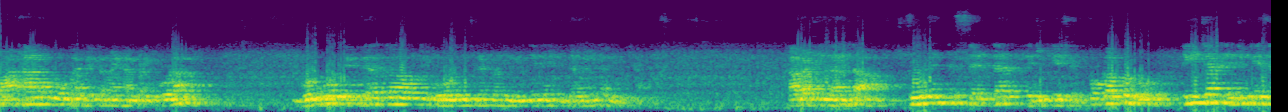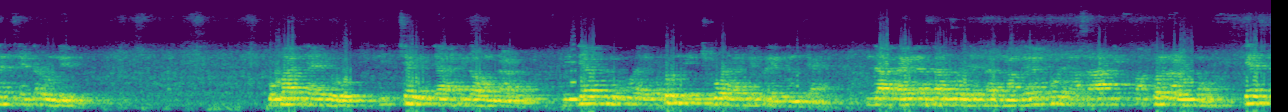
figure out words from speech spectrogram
పాఠాలకు పరిమితమైనప్పటికీ కూడా గురువు దగ్గరగా ఉండి బోధించినటువంటి విద్యనే నిజమైన విద్య కాబట్టి ఇదంతా స్టూడెంట్ సెంటర్ ఎడ్యుకేషన్. ఒకప్పుడు టీచర్ ఎడ్యుకేషన్ సెంటర్ ఉండేది. ఉపాధ్యాయుడు నిత్య విద్యార్థిగా ఉన్నాడు. విద్యార్థులు కూడా ఎప్పుడు నేర్చుకోవడానికి ప్రయత్నం చేయాలి. ఇలా రవీంద్ర సార్ కూడా చెప్పారు. మాకు తెలియకపోతే మా సార్ని పక్కన అడుగుతాం. ఎస్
